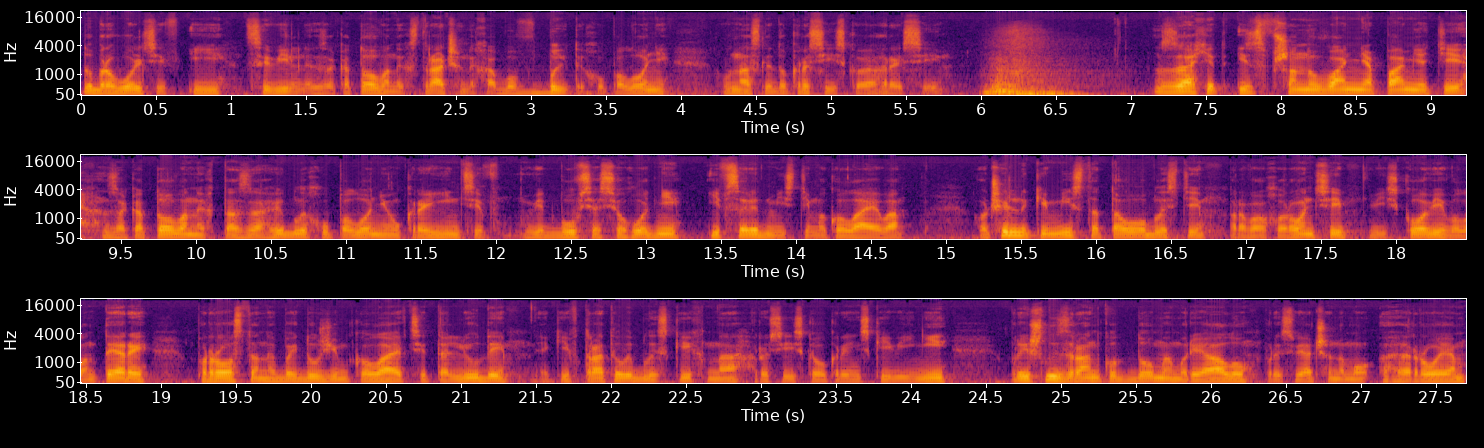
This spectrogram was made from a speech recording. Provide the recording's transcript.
добровольців і цивільних закатованих, страчених або вбитих у полоні внаслідок російської агресії. Захід із вшанування пам'яті закатованих та загиблих у полоні українців відбувся сьогодні і в середмісті Миколаєва. Очільники міста та області, правоохоронці, військові, волонтери, просто небайдужі миколаївці та люди, які втратили близьких на російсько-українській війні, прийшли зранку до меморіалу, присвяченому героям,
